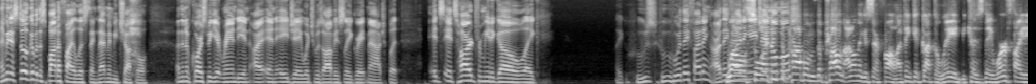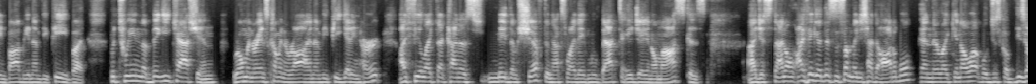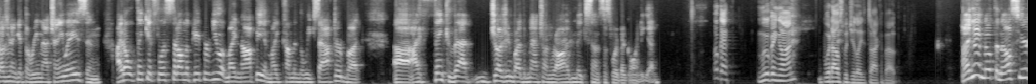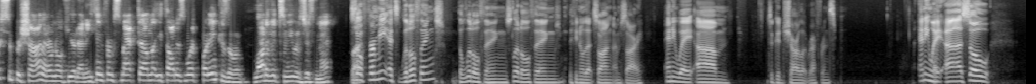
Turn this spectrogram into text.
I mean it's still good with the Spotify listing. That made me chuckle. And then of course we get Randy and uh, and AJ, which was obviously a great match. But it's it's hard for me to go like like who's who? Who are they fighting? Are they well, fighting so AJ I think the problem, the problem, I don't think it's their fault. I think it got delayed because they were fighting Bobby and MVP, but between the Biggie cash in, Roman Reigns coming to Raw, and MVP getting hurt, I feel like that kind of made them shift, and that's why they've moved back to AJ and Omos because. I just I don't I think this is something they just had to audible and they're like you know what we'll just go these guys are gonna get the rematch anyways and I don't think it's listed on the pay per view it might not be it might come in the weeks after but uh, I think that judging by the match on Raw, it makes sense that's where they're going again. Okay. Moving on. What else would you like to talk about? I got nothing else here. Super Shine. I don't know if you had anything from SmackDown that you thought is worth putting because a lot of it to me was just met. So for me, it's little things. The little things, little things. If you know that song, I'm sorry. Anyway, um, it's a good Charlotte reference. Anyway, uh, so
